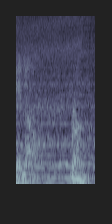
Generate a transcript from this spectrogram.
Now Run.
